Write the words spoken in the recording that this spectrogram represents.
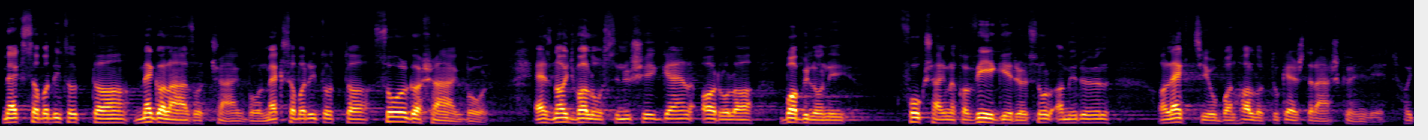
megszabadított a megalázottságból, megszabadított a szolgaságból. Ez nagy valószínűséggel arról a babiloni fogságnak a végéről szól, amiről a lekcióban hallottuk Esdrás könyvét, hogy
